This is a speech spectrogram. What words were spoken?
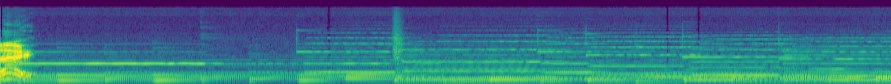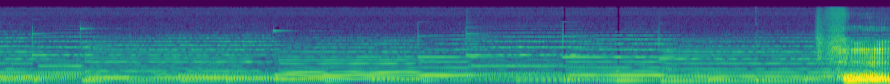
Hey! Hmm.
